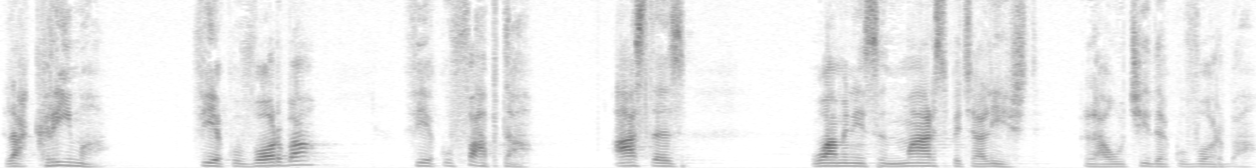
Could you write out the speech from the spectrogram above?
la crimă, fie cu vorba, fie cu fapta. Astăzi, oamenii sunt mari specialiști la ucide cu vorba.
